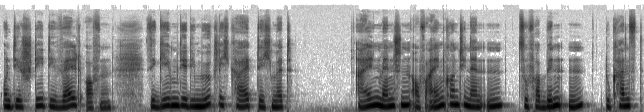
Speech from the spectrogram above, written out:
und dir steht die Welt offen. Sie geben dir die Möglichkeit, dich mit allen Menschen auf allen Kontinenten zu verbinden. Du kannst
